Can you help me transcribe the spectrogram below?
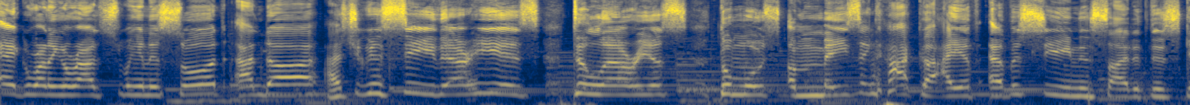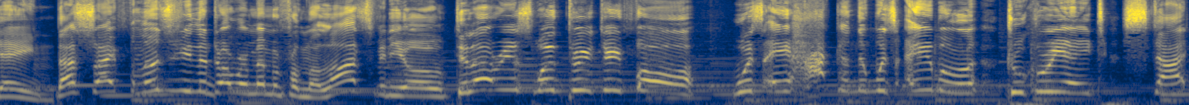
egg running around swinging his sword. And, uh, as you can see, there he is. Delirious, the most amazing hacker I have ever seen inside of this game. That's right, for those of you that don't remember from the last video, Delirious1334 was a hacker that was able to create stat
